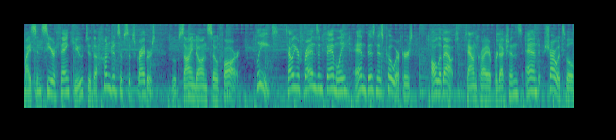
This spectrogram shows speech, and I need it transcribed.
My sincere thank you to the hundreds of subscribers who have signed on so far. Please tell your friends and family and business coworkers all about Town Crier Productions and Charlottesville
